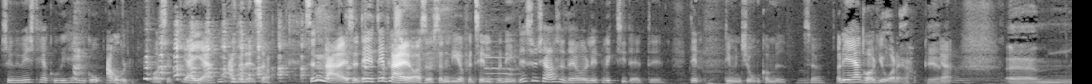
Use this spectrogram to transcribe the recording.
så vi vidste, at her kunne vi have en god avl også. Ja, ja, men altså. Sådan var, altså, det, det plejer jeg også sådan lige at fortælle, fordi det synes jeg også, at det var lidt vigtigt, at uh, den dimension kom med. Så, og det er godt jord, der er. det er ja. Øhm,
